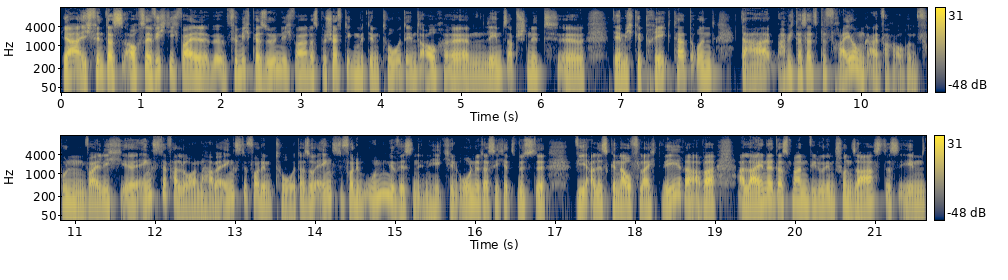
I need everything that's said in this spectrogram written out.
Ja, ich finde das auch sehr wichtig, weil äh, für mich persönlich war das Beschäftigen mit dem Tod eben auch äh, ein Lebensabschnitt, äh, der mich geprägt hat. Und da habe ich das als Befreiung einfach auch empfunden, weil ich Ängste verloren habe, Ängste vor dem Tod, also Ängste vor dem Ungewissen in Häkchen, ohne dass ich jetzt wüsste, wie alles genau vielleicht wäre. Aber alleine, dass man, wie du eben schon sagst, das eben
